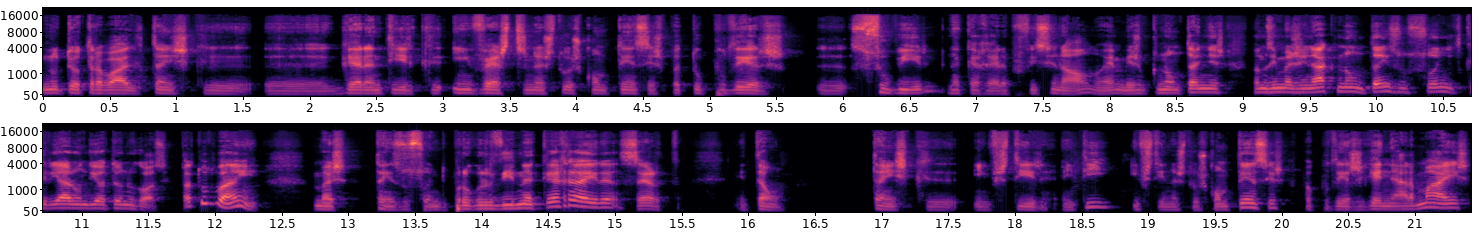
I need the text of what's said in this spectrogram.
no teu trabalho tens que uh, garantir que investes nas tuas competências para tu poderes uh, subir na carreira profissional, não é? Mesmo que não tenhas, vamos imaginar que não tens o sonho de criar um dia o teu negócio. Está tudo bem, mas tens o sonho de progredir na carreira, certo? Então, tens que investir em ti, investir nas tuas competências para poderes ganhar mais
